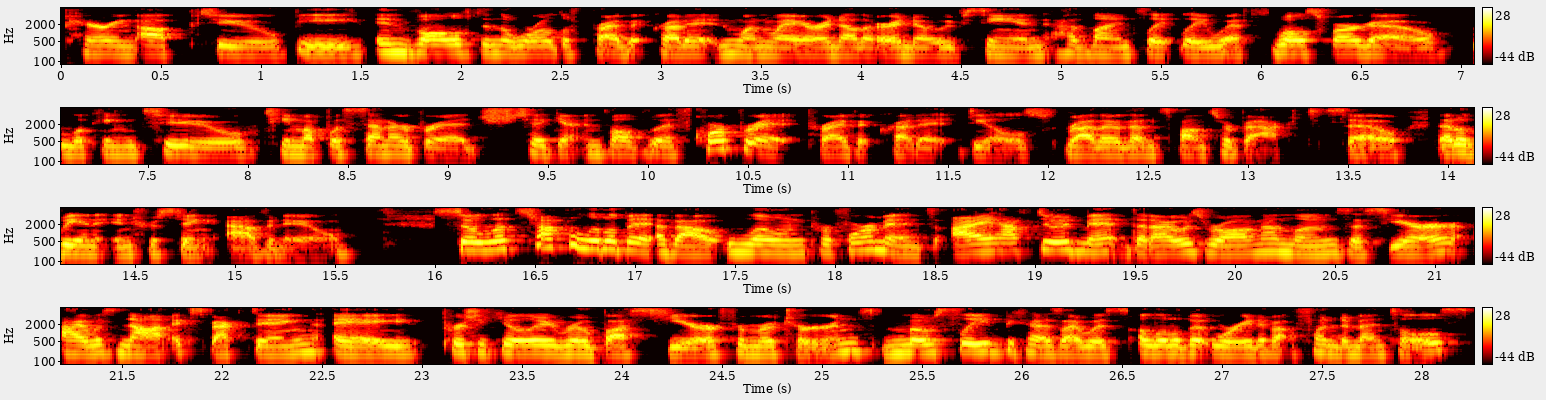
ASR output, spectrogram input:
pairing up to be involved in the world of private credit in one way or another. I know we've seen headlines lately with Wells Fargo looking to team up with Centerbridge to get involved with corporate private credit credit deals rather than sponsor backed. So that'll be an interesting avenue. So let's talk a little bit about loan performance. I have to admit that I was wrong on loans this year. I was not expecting a particularly robust year from returns, mostly because I was a little bit worried about fundamentals.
